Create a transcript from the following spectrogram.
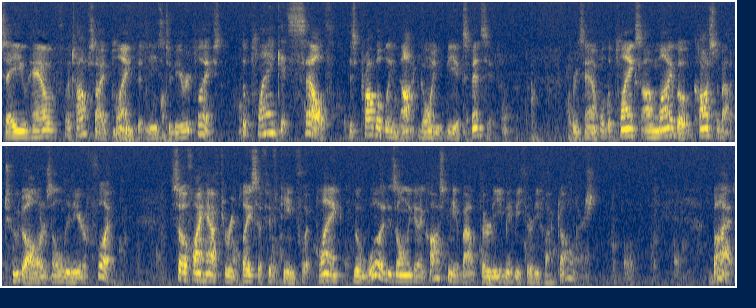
say you have a topside plank that needs to be replaced. The plank itself is probably not going to be expensive. For example, the planks on my boat cost about $2 a linear foot. So if I have to replace a 15 foot plank, the wood is only going to cost me about 30, maybe $35. But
